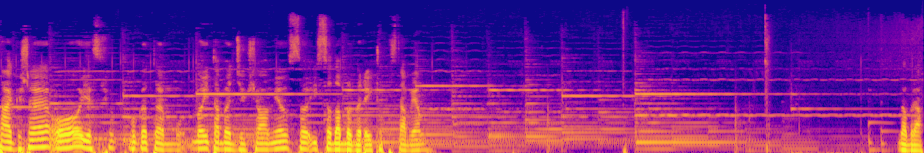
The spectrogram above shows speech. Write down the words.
Także, o, jest bogatemu. No i ta będzie chciała mięso i soda beverage obstawiam. Dobra.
